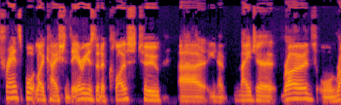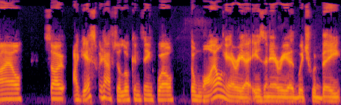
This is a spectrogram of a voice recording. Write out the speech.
transport locations, areas that are close to, uh, you know, major roads or rail. So I guess we'd have to look and think, well, the Wyong area is an area which would be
